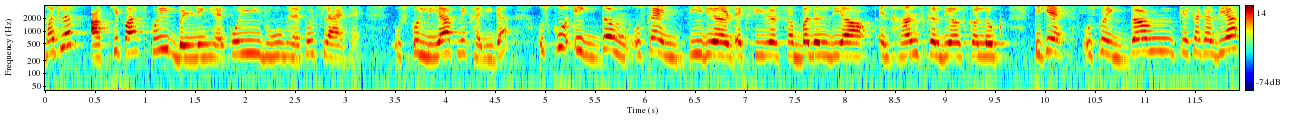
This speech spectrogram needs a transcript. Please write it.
मतलब आपके पास कोई बिल्डिंग है, कोई रूम है, कोई फ्लैट है, उसको लिया, आपने खरीदा, उसको एकदम उसका इंटीरियर एक्सटीरियर सब बदल दिया इन्हांस कर दिया उसका लुक ठीक है? उसको एकदम कैसा कर दिया?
